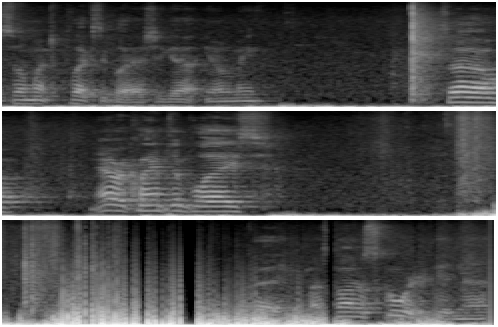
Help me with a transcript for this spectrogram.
only so much plexiglass you got, you know what I mean? So now we're clamped in place. Okay, must not have scored it good enough.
